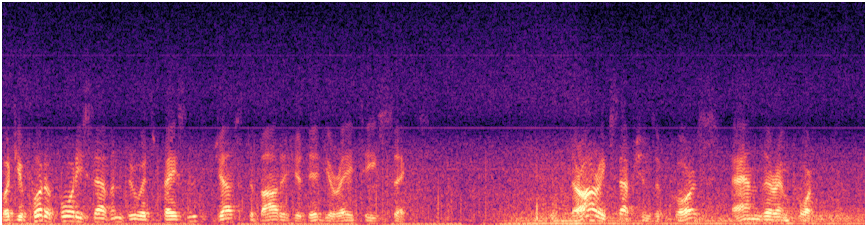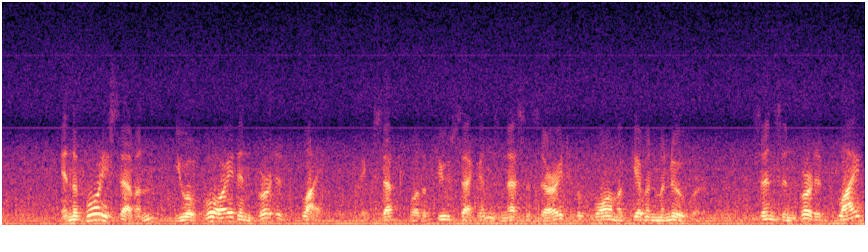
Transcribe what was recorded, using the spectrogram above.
But you put a 47 through its paces just about as you did your AT-6. There are exceptions, of course, and they're important. In the 47, you avoid inverted flight, except for the few seconds necessary to perform a given maneuver, since inverted flight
